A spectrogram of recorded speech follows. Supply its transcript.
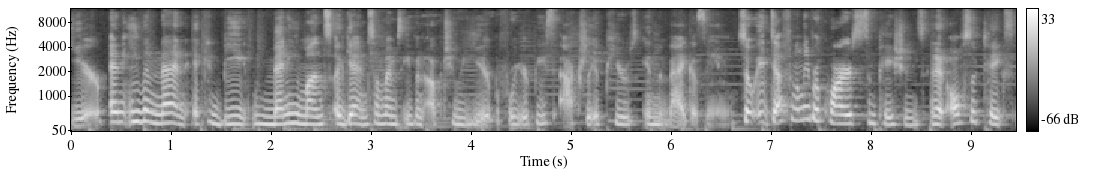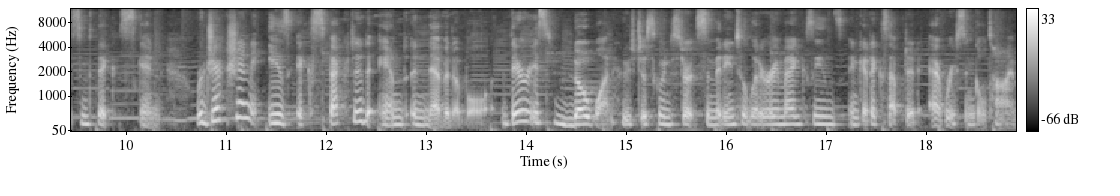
year. And even then, it can be many months, again, sometimes even up to a year before your piece actually appears in the magazine. So it definitely requires some patience and it also takes some thick skin. Rejection is expected and inevitable. There is no one who's just going to start submitting to literary magazines and get accepted every single time.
